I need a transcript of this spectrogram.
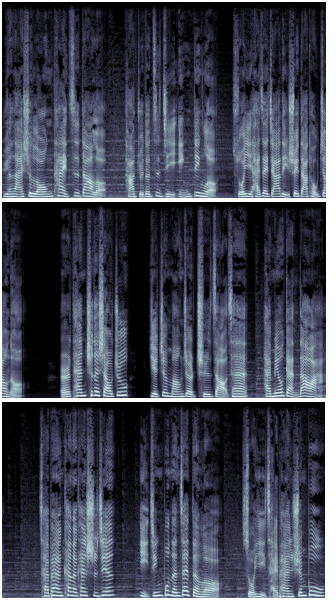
原来是龙太自大了，他觉得自己赢定了，所以还在家里睡大头觉呢。而贪吃的小猪也正忙着吃早餐，还没有赶到啊。裁判看了看时间，已经不能再等了，所以裁判宣布：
